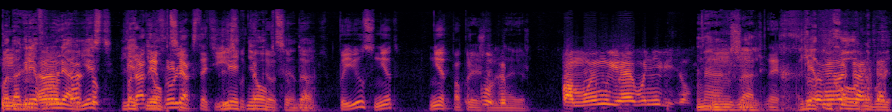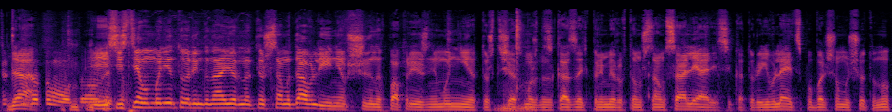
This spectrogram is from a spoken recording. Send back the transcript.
Подогрев А, руля что есть? Летняя Подогрев опция? руля, кстати, есть Летняя вот такая опция, вот, да. Появился? Нет? Нет, по-прежнему, Слушай, наверное. По-моему, я его не видел. А, Мгм. жаль. Эх. Летом холодно будет. Да. задумался И система мониторинга, наверное, то же самое давление в шинах по-прежнему нет. То, что сейчас можно заказать, к примеру, в том же самом Солярисе, который является, по большому счету, ну,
